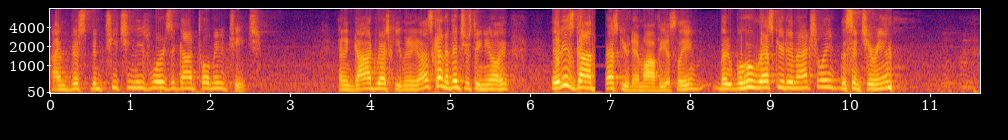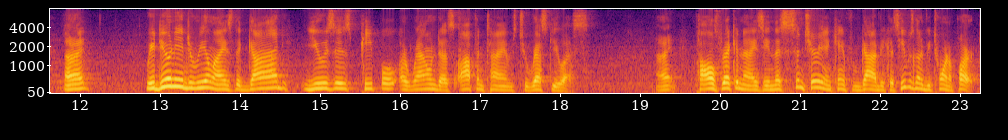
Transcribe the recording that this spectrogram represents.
I've just been teaching these words that God told me to teach. And then God rescued me. That's kind of interesting. You know, it is God that rescued him, obviously. But who rescued him actually? The centurion. All right? We do need to realize that God uses people around us oftentimes to rescue us. All right? Paul's recognizing this centurion came from God because he was going to be torn apart.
